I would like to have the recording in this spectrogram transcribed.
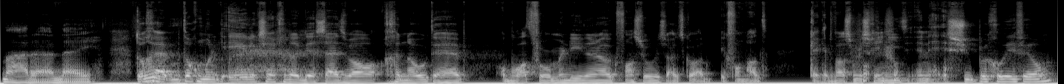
Maar eh, nee. Toch, heb, toch moet ik eerlijk zeggen dat ik destijds wel genoten heb. Op wat voor manier dan ook van Suicide Squad. Ik vond dat. Kijk, het was misschien niet een super goede film.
